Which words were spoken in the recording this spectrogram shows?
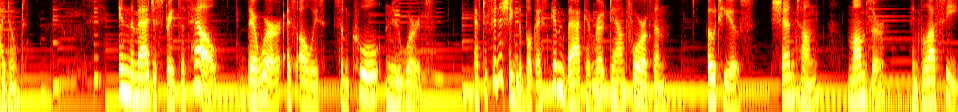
I don't. In The Magistrates of Hell, there were, as always, some cool new words. After finishing the book, I skimmed back and wrote down four of them Otiose, Shantung, Momser, and Glacis.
